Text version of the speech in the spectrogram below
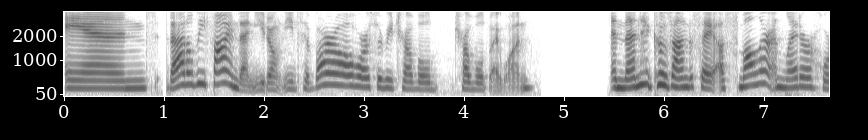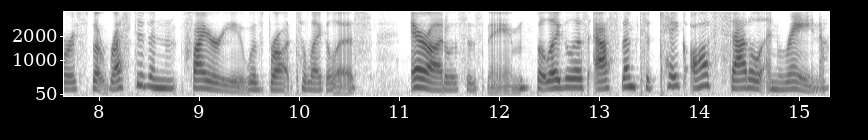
And that'll be fine then. You don't need to borrow a horse or be troubled troubled by one. And then it goes on to say a smaller and lighter horse, but restive and fiery, was brought to Legolas. Arod was his name, but Legolas asked them to take off saddle and rein.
